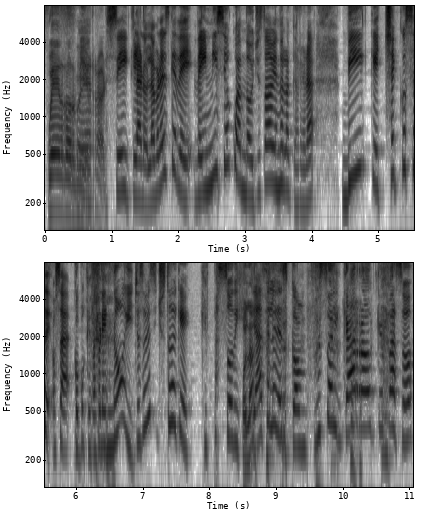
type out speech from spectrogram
fue error Fue mío. error. Sí, claro. La verdad es que de, de inicio, cuando yo estaba viendo la carrera, vi que Checo se, o sea, como que frenó y ya sabes, y yo estaba que, ¿qué pasó? Dije, ¿Hola? ya se le descompuso el carro, ¿qué pasó?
